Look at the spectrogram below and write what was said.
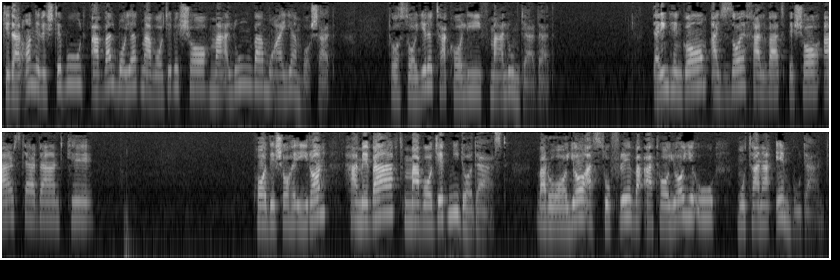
که در آن نوشته بود اول باید مواجب شاه معلوم و معین باشد تا سایر تکالیف معلوم گردد. در این هنگام اجزای خلوت به شاه عرض کردند که پادشاه ایران همه وقت مواجب می‌داده است و رعایا از سفره و عطایای او متنعم بودند.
